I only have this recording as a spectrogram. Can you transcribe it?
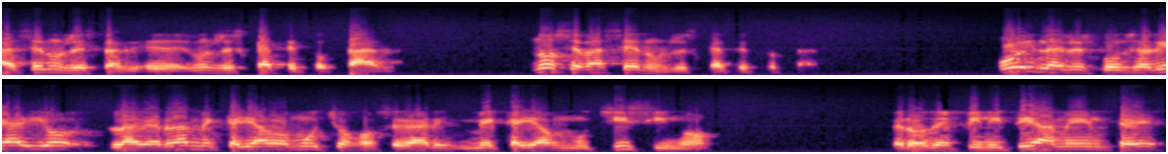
hacer eh, un rescate, total. No se va a hacer un rescate total. Hoy la responsabilidad, yo la verdad me he callado mucho, José Gary, me he callado muchísimo, pero definitivamente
